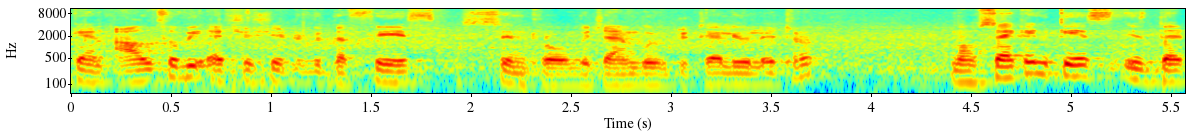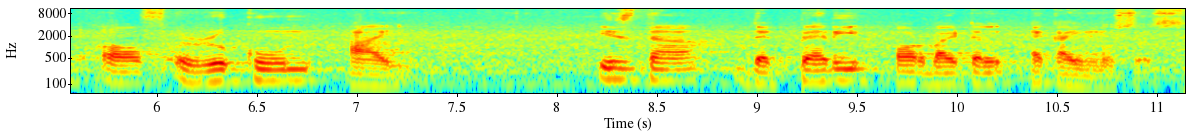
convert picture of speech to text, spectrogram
can also be associated with the PHACE syndrome which i am going to tell you later. Now second case is that of raccoon eye is the that periorbital ecchymosis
